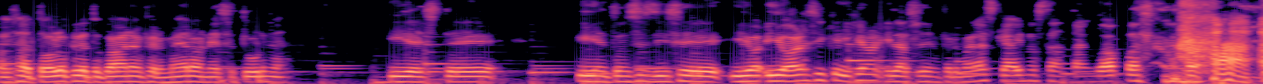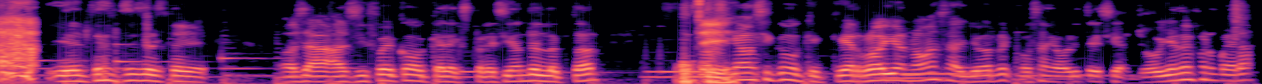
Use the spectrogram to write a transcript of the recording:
O sea, todo lo que le tocaba era enfermero en ese turno. Y este, y entonces dice, y, y ahora sí que dijeron, y las enfermeras que hay no están tan guapas. y entonces, este, o sea, así fue como que la expresión del doctor. Entonces, Sí. así como que, qué rollo, ¿no? O sea, yo, o sea, mi abuelito decía, yo vi a la enfermera,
